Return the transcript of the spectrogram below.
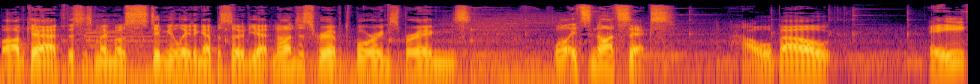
Bobcat. This is my most stimulating episode yet. Nondescript. Boring Springs. Well, it's not six. How about eight?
